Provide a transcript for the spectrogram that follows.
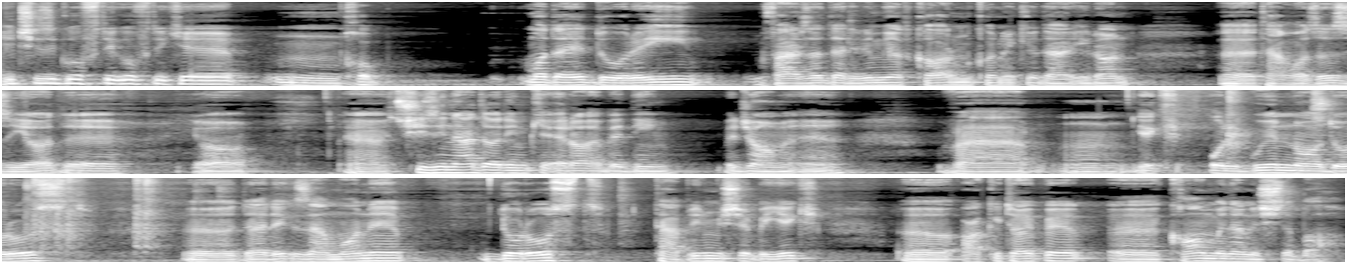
یه چیزی گفتی گفتی که خب ما در دوره ای فرزاد دلیلی میاد کار می‌کنه که در ایران تقاضا زیاده یا چیزی نداریم که ارائه بدیم به جامعه و یک الگوی نادرست در یک زمان درست تبدیل میشه به یک archetype کاملا اشتباه.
